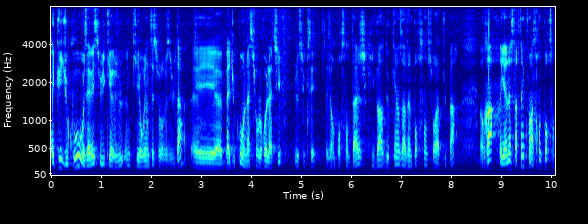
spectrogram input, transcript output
Et puis du coup, vous avez celui qui est, orienté sur le résultat, et euh, bah, du coup, on a sur le relatif le succès, c'est-à-dire en pourcentage qui va de 15 à 20% sur la plupart. Rare, il y en a certains qui font à 30%.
